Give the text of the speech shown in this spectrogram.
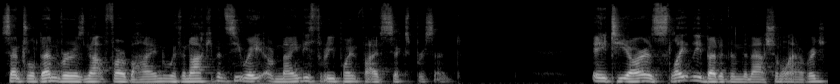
Central Denver is not far behind with an occupancy rate of 93.56%. ATR is slightly better than the national average,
